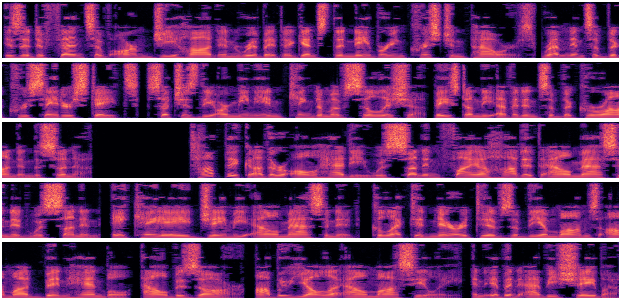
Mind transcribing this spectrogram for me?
is a defense of armed jihad and ribat against the neighboring Christian powers remnants of the Crusader states, such as the Armenian Kingdom of Cilicia based on the evidence of the Quran and the Sunnah. Topic Other al-Hadi was Sunan fi Ahadith al-Masanid was Sunan, aka Jami al-Masanid, collected narratives of the Imams Ahmad bin Hanbal, al-Bazar, Abu Yala al-Masili, and Ibn Abi Shayba,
